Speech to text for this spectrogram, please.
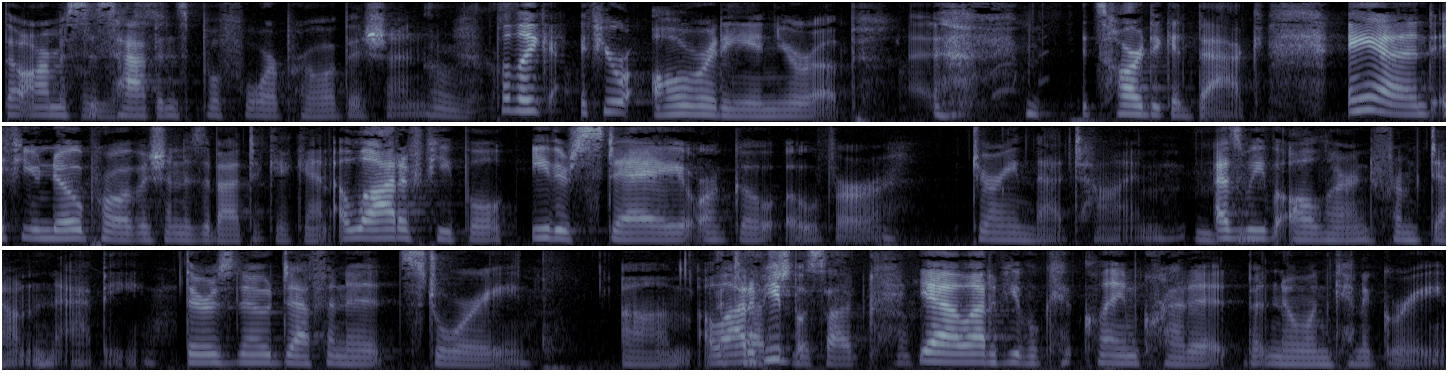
The armistice happens before Prohibition. Mm. Oh, yes. But like, if you're already in Europe, it's hard to get back. And if you know Prohibition is about to kick in, a lot of people either stay or go over during that time, Mm-hmm. as we've all learned from Downton Abbey. There's no definite story. Um, a lot of people, yeah, a lot of people c- claim credit, but no one can agree.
